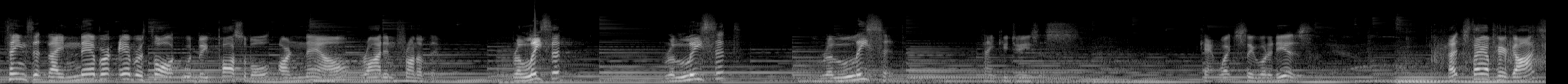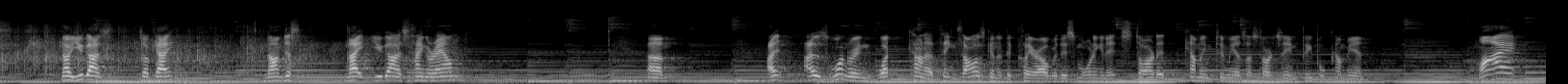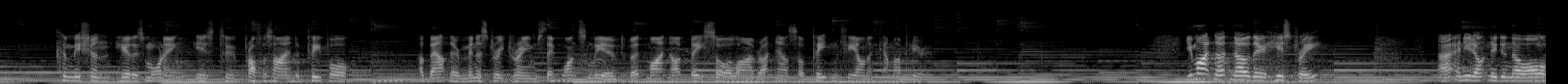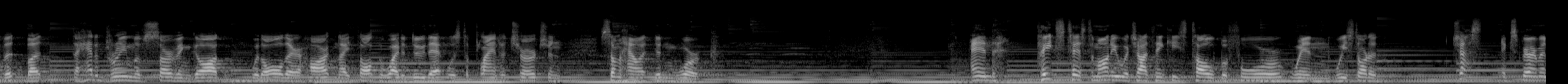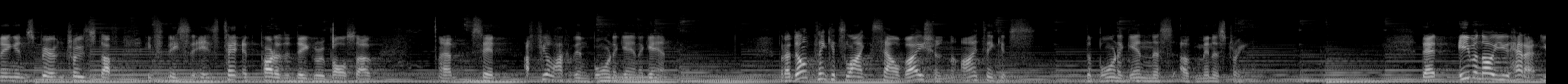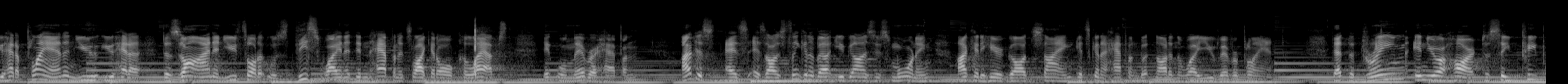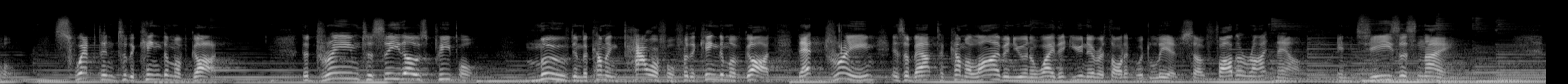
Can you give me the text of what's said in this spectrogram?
Things that they never ever thought would be possible are now right in front of them. Release it, release it, release it. Thank you, Jesus. Can't wait to see what it is. Let's stay up here, guys. No, you guys, it's okay. No, I'm just, Nate, you guys hang around. Um, I, I was wondering what kind of things I was going to declare over this morning, and it started coming to me as I started seeing people come in. My commission here this morning is to prophesy to people about their ministry dreams that once lived but might not be so alive right now. So, Pete and Fiona, come up here. You might not know their history, uh, and you don't need to know all of it, but they had a dream of serving God with all their heart, and they thought the way to do that was to plant a church and somehow it didn't work. And Pete's testimony, which I think he's told before when we started just experimenting in spirit and truth stuff, he's, he's te- part of the D group also, um, said, I feel like I've been born again again. But I don't think it's like salvation, I think it's the born againness of ministry that even though you had a, you had a plan and you, you had a design and you thought it was this way and it didn't happen, it's like it all collapsed, it will never happen. I just, as, as I was thinking about you guys this morning, I could hear God saying, It's going to happen, but not in the way you've ever planned. That the dream in your heart to see people swept into the kingdom of God, the dream to see those people moved and becoming powerful for the kingdom of God, that dream is about to come alive in you in a way that you never thought it would live. So, Father, right now, in Jesus' name.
